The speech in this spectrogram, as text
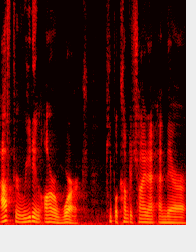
after reading our work, people come to China and they're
